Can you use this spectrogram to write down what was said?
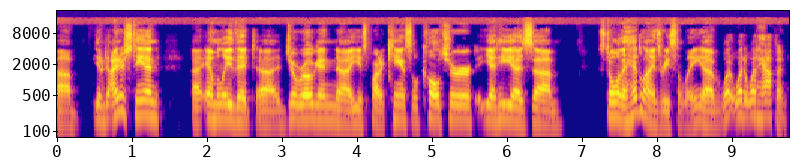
Uh, you know, I understand, uh, Emily, that uh, Joe Rogan uh, he is part of cancel culture, yet he has um, stolen the headlines recently. what what what happened?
